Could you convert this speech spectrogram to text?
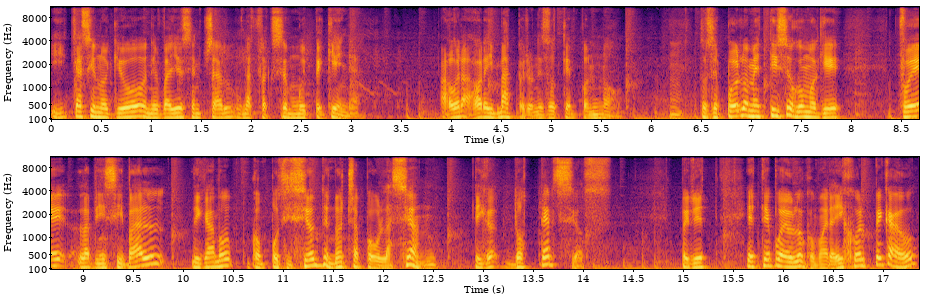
y casi no quedó en el Valle Central una fracción muy pequeña. Ahora, ahora hay más, pero en esos tiempos no. Entonces el pueblo mestizo como que fue la principal, digamos, composición de nuestra población, digo, dos tercios. Pero este pueblo, como era hijo del pecado,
